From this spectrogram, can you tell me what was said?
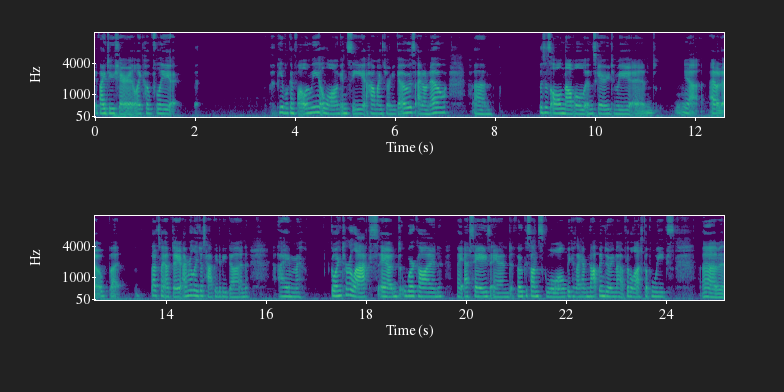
if I do share it, like hopefully people can follow me along and see how my journey goes. I don't know. Um, this is all novel and scary to me and yeah, I don't know, but that's my update. I'm really just happy to be done. I'm going to relax and work on my essays and focus on school because I have not been doing that for the last couple weeks. Um,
